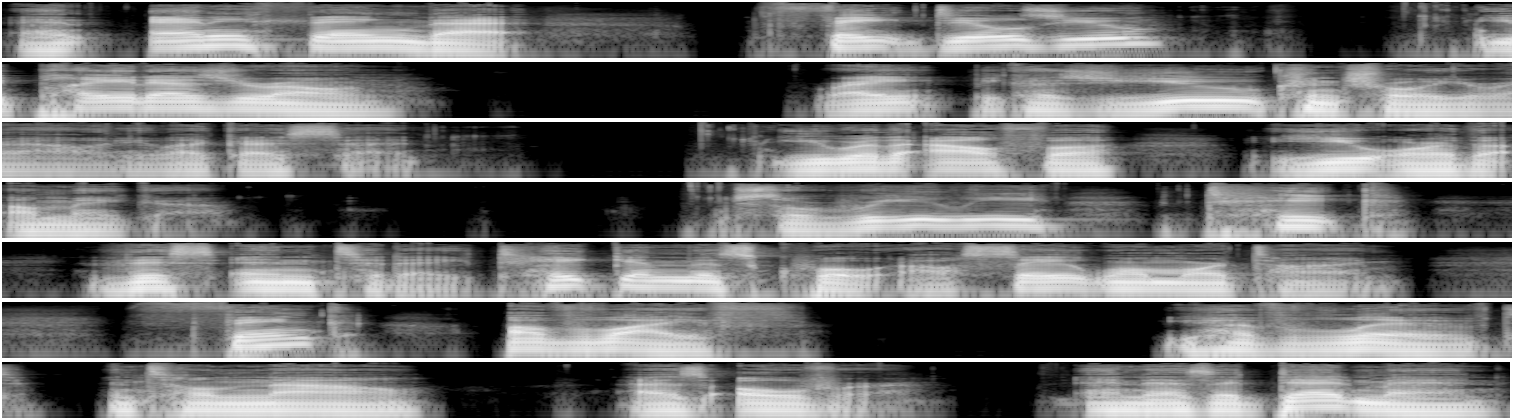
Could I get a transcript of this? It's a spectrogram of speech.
And anything that fate deals you, you play it as your own, right? Because you control your reality. Like I said, you are the alpha, you are the omega. So really take this in today. Take in this quote. I'll say it one more time. Think of life you have lived until now as over. And as a dead man,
